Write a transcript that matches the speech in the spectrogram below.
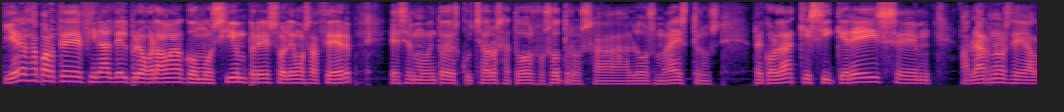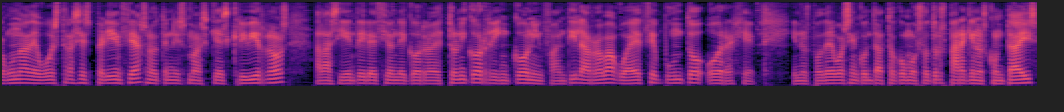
Y en esta parte final del programa, como siempre solemos hacer, es el momento de escucharos a todos vosotros, a los maestros. Recordad que si queréis em, hablarnos de alguna de vuestras experiencias, no tenéis más que escribirnos a la siguiente dirección de correo electrónico rincóninfantil.org y nos pondremos en contacto con vosotros para que nos contáis,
